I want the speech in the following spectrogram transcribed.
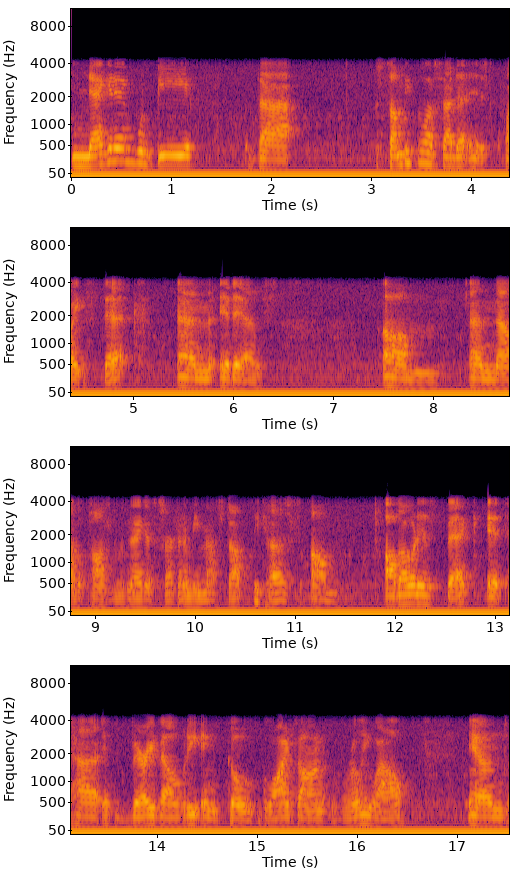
negative would be that some people have said that it is quite thick, and it is. Um, and now the positive and negatives are going to be messed up because um, although it is thick, it ha it's very velvety and go glides on really well. And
